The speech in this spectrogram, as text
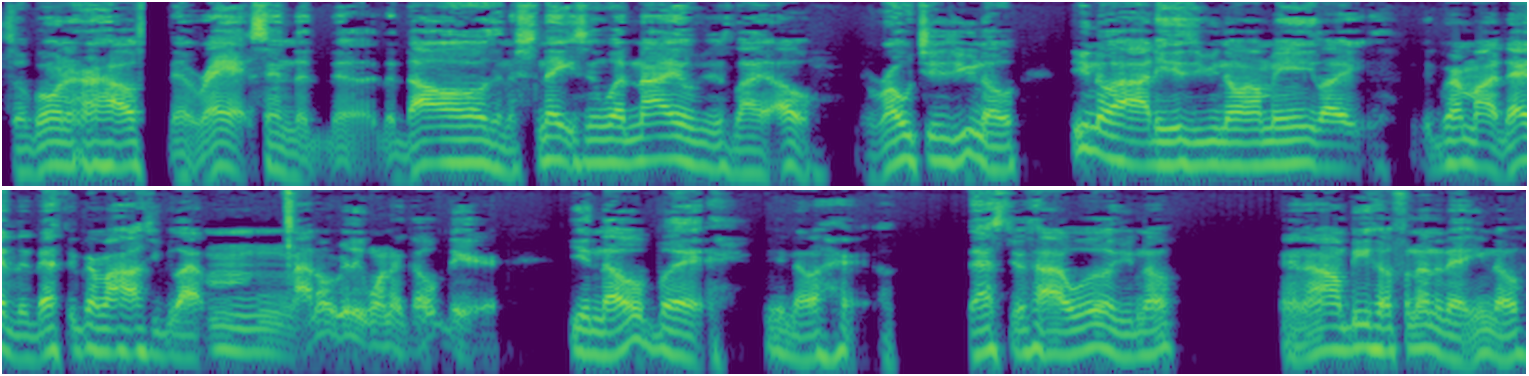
So going to her house, the rats and the, the, the dolls and the snakes and whatnot, it was just like, oh, the roaches, you know, you know how it is. You know what I mean? Like the grandma, that, that's the grandma house. You'd be like, mm, I don't really want to go there, you know, but you know, that's just how it was, you know. And I don't beat her for none of that, you know.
